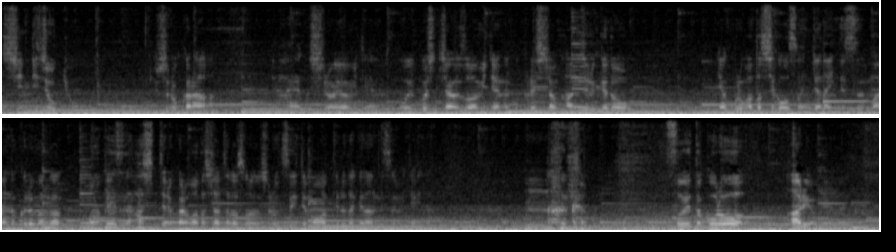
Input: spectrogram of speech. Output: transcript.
心理状況。後ろから早くしろよみたいな追い越しちゃうぞみたいなプレッシャーを感じるけどいやこれ私が遅いんじゃないんです。前の車がこのペースで走ってるから私はただその後ろついて回ってるだけなんですみたいな。うん。なんかそういうところあるよね。なんか。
